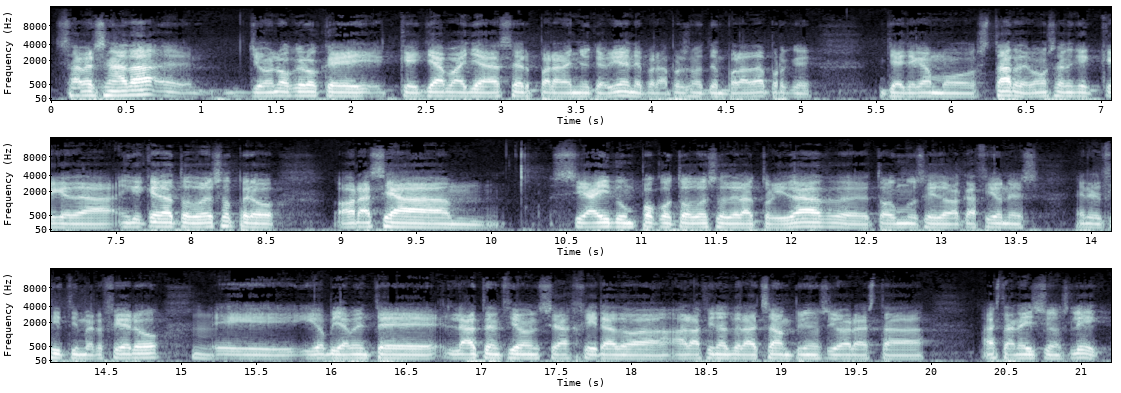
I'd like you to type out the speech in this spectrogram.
saberse nada. Eh, yo no creo que, que ya vaya a ser para el año que viene, para la próxima temporada, porque ya llegamos tarde. Vamos a ver en qué queda, en qué queda todo eso, pero ahora se ha, se ha ido un poco todo eso de la actualidad. eh, todo el mundo se ha ido de vacaciones en el City, me refiero. y, y obviamente la atención se ha girado a, a la final de la Champions y ahora hasta, hasta Nations League.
